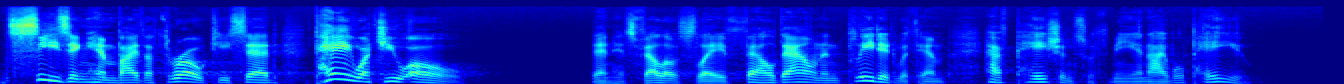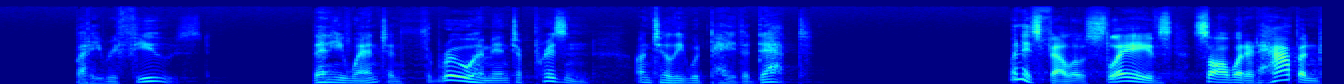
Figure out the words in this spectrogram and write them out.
And Seizing him by the throat, he said, Pay what you owe. Then his fellow slave fell down and pleaded with him, Have patience with me, and I will pay you. But he refused. Then he went and threw him into prison until he would pay the debt. When his fellow slaves saw what had happened,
